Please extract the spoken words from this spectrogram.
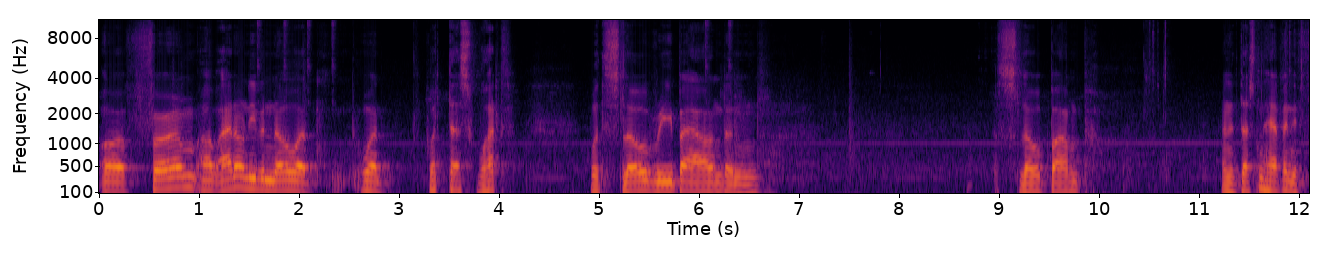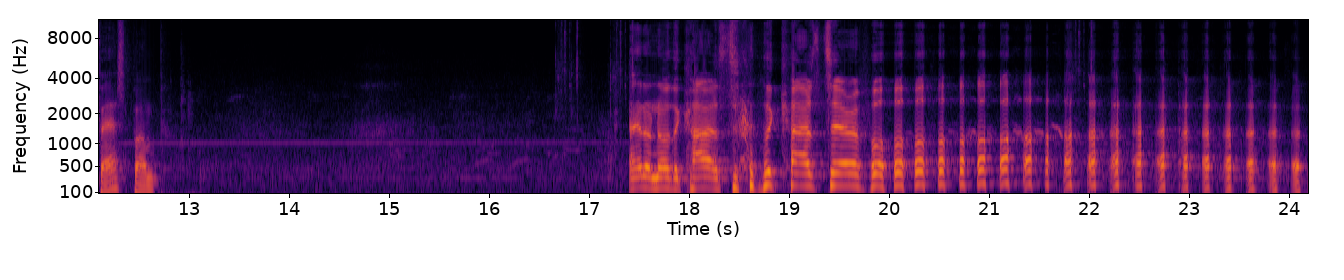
Or firm up. I don't even know what what what does what with slow rebound and slow bump, and it doesn't have any fast bump. I don't know. The car's the car's terrible.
